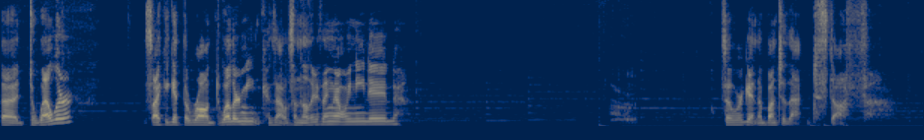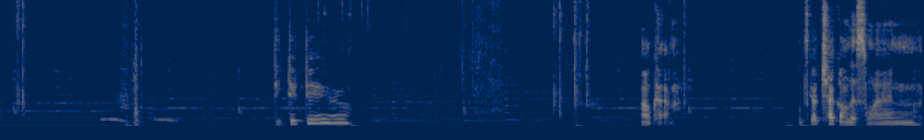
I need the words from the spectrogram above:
the Dweller so I could get the raw Dweller meat because that was another thing that we needed. So we're getting a bunch of that stuff. Do, do, do. Okay. Let's go check on this one.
